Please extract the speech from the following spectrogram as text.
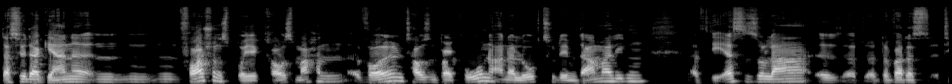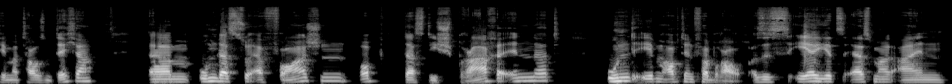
dass wir da gerne ein, ein Forschungsprojekt draus machen wollen. 1000 Balkone, analog zu dem damaligen, als die erste Solar, äh, da war das Thema 1000 Dächer ähm, um das zu erforschen, ob das die Sprache ändert und eben auch den Verbrauch. Also es ist eher jetzt erstmal ein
